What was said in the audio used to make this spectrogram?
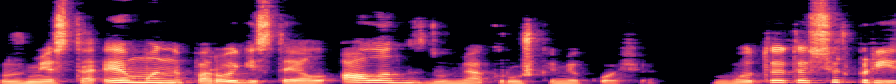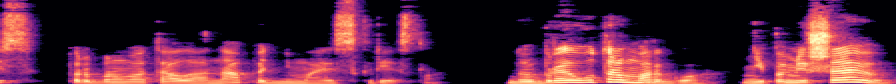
Вместо Эммы на пороге стоял Алан с двумя кружками кофе. «Вот это сюрприз!» – пробормотала она, поднимаясь с кресла. «Доброе утро, Марго! Не помешаю?»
